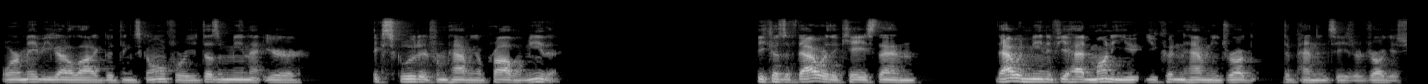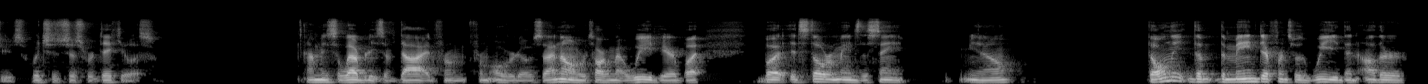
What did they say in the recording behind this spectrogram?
or maybe you got a lot of good things going for you, it doesn't mean that you're excluded from having a problem either. Because if that were the case, then that would mean if you had money, you, you couldn't have any drug dependencies or drug issues, which is just ridiculous. How many celebrities have died from from overdose? I know we're talking about weed here, but but it still remains the same. You know, the only the the main difference with weed than other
